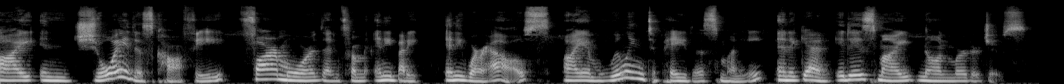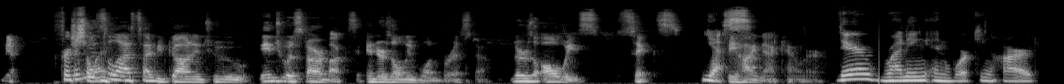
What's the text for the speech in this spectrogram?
I enjoy this coffee far more than from anybody anywhere else. I am willing to pay this money. And again, it is my non-murder juice. Yeah. For sure. was the last time you've gone into into a Starbucks and there's only one barista? There's always six yes. behind that counter They're running and working hard.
